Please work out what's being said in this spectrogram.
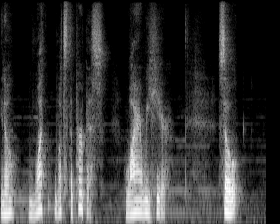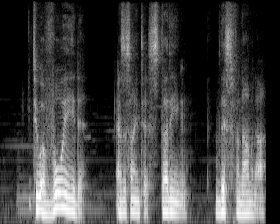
you know, what, what's the purpose? Why are we here? So, to avoid, as a scientist, studying this phenomena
